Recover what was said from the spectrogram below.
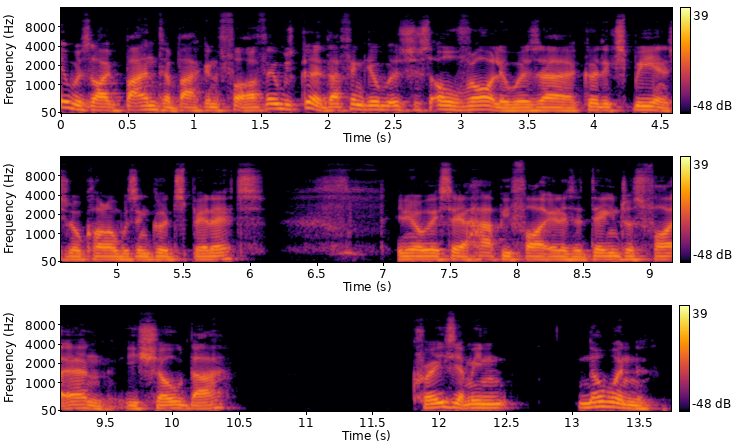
there was like banter back and forth. It was good. I think it was just overall it was a good experience. You know, Conor was in good spirits. You know, they say a happy fighter is a dangerous fighter, and he showed that. Crazy. I mean, no one.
